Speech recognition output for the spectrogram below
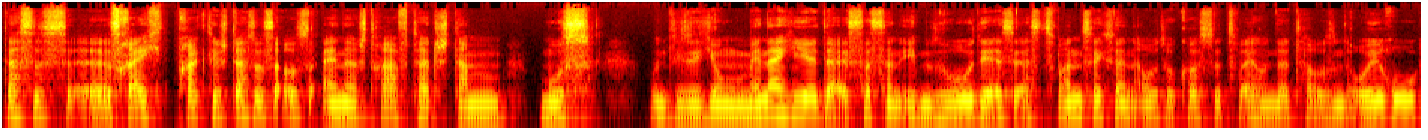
dass es, es reicht praktisch, dass es aus einer Straftat stammen muss. Und diese jungen Männer hier, da ist das dann eben so, der ist erst 20, sein Auto kostet 200.000 Euro.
